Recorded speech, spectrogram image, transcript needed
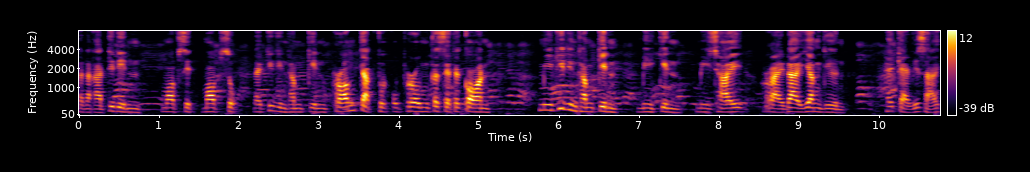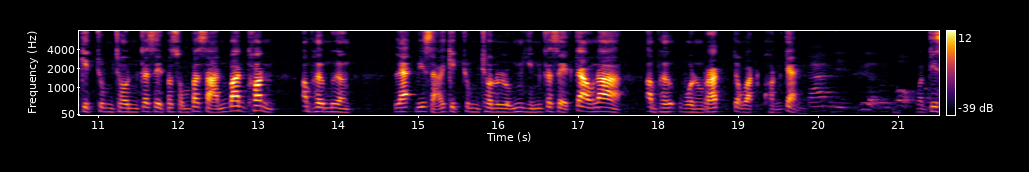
ธนาคารที่ดินมอบสิทธิ์มอบสุขในที่ดินทำกิน พร้อมจัดฝึกอบรมเกษตรกร มีที่ดินทำกิน มีกิน มีใช้รายได้ยั่งยืน ให้แก่วิสาหกิจชุมชน เกษตรผสมผสานบ้านท่อนอำเภอเมือง และวิสาหกิจชุมชนหลุมหินเกษตรก้าวหน้าอำเภออุบลรัฐจังหวัดขอนแก่น วันที่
